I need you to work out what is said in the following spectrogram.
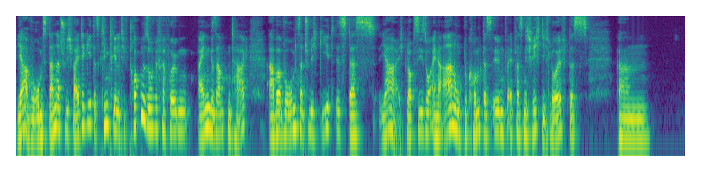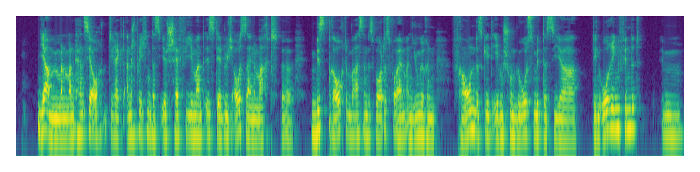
Ja, worum es dann natürlich weitergeht, das klingt relativ trocken, so wir verfolgen einen gesamten Tag, aber worum es natürlich geht, ist, dass, ja, ich glaube, sie so eine Ahnung bekommt, dass irgendetwas nicht richtig läuft, dass ähm, ja, man, man kann es ja auch direkt ansprechen, dass ihr Chef jemand ist, der durchaus seine Macht äh, missbraucht, im wahrsten Sinne des Wortes, vor allem an jüngeren Frauen. Das geht eben schon los mit, dass sie ja den Ohrring findet im,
